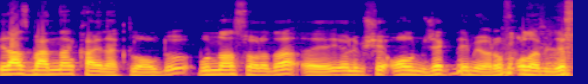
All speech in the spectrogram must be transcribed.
Biraz benden kaynaklı oldu. Bundan sonra da e, öyle bir şey olmayacak demiyorum. Olabilir.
